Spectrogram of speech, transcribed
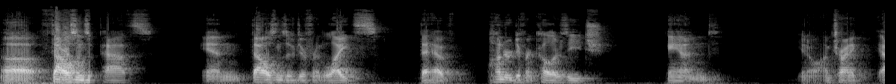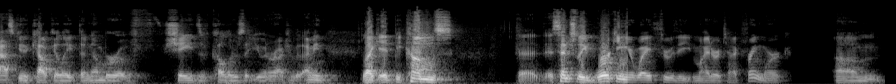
uh, thousands of paths and thousands of different lights that have 100 different colors each and you know i'm trying to ask you to calculate the number of shades of colors that you interacted with i mean like it becomes uh, essentially working your way through the MITRE ATT&CK framework um,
